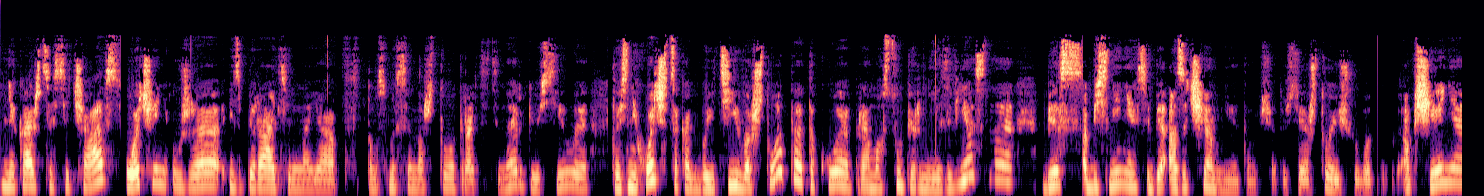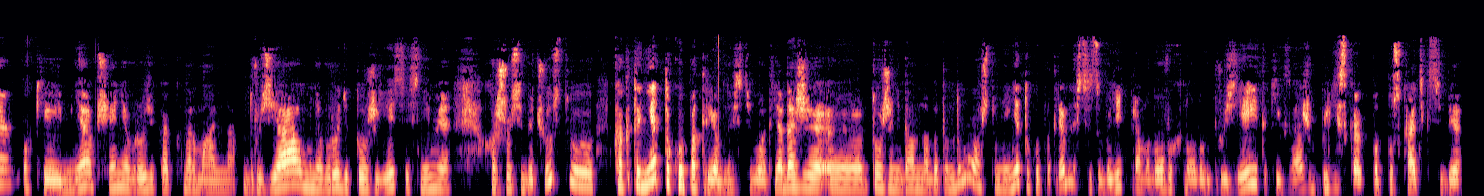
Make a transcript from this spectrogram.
мне кажется, сейчас очень уже избирательно я в том смысле, на что тратить энергию, силы. То есть не хочется как бы идти во что-то такое прямо супер неизвестное, без объяснения себе, а зачем мне это вообще? То есть я что ищу? Вот общение, окей, мне общение вроде как нормально. Друзья у меня вроде тоже есть, я с ними хорошо себя чувствую. Как-то нет такой потребности. Вот я даже э, тоже недавно об этом думала, что у меня нет такой потребности заводить прямо новых-новых друзей, таких, знаешь, близко подпускать к себе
